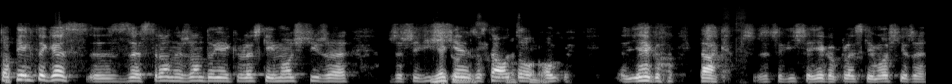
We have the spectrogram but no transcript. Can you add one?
To piękny gest ze strony rządu jej królewskiej mości, że rzeczywiście Jego zostało to. jego, tak, rzeczywiście jego królewskiej mości, że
